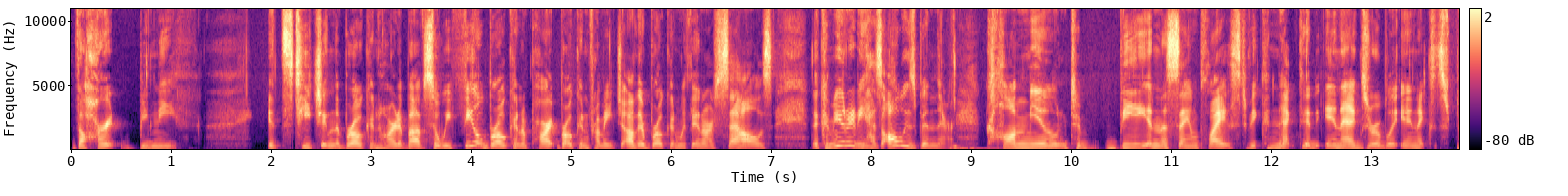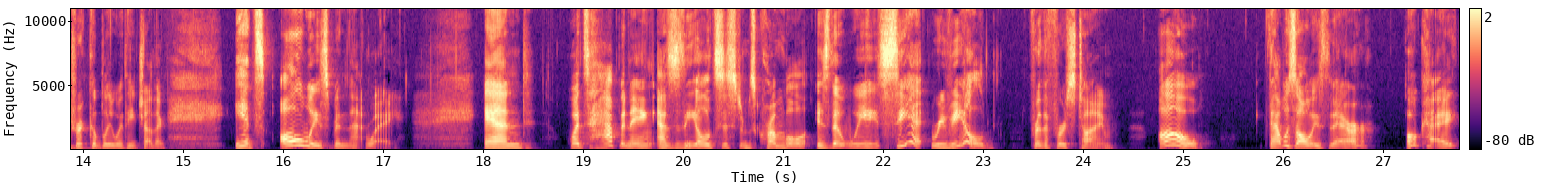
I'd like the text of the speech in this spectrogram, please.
the heart beneath. It's teaching the broken heart above. So we feel broken apart, broken from each other, broken within ourselves. The community has always been there. Commune, to be in the same place, to be connected inexorably, inextricably with each other. It's always been that way. And what's happening as the old systems crumble is that we see it revealed for the first time. Oh, that was always there. Okay.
